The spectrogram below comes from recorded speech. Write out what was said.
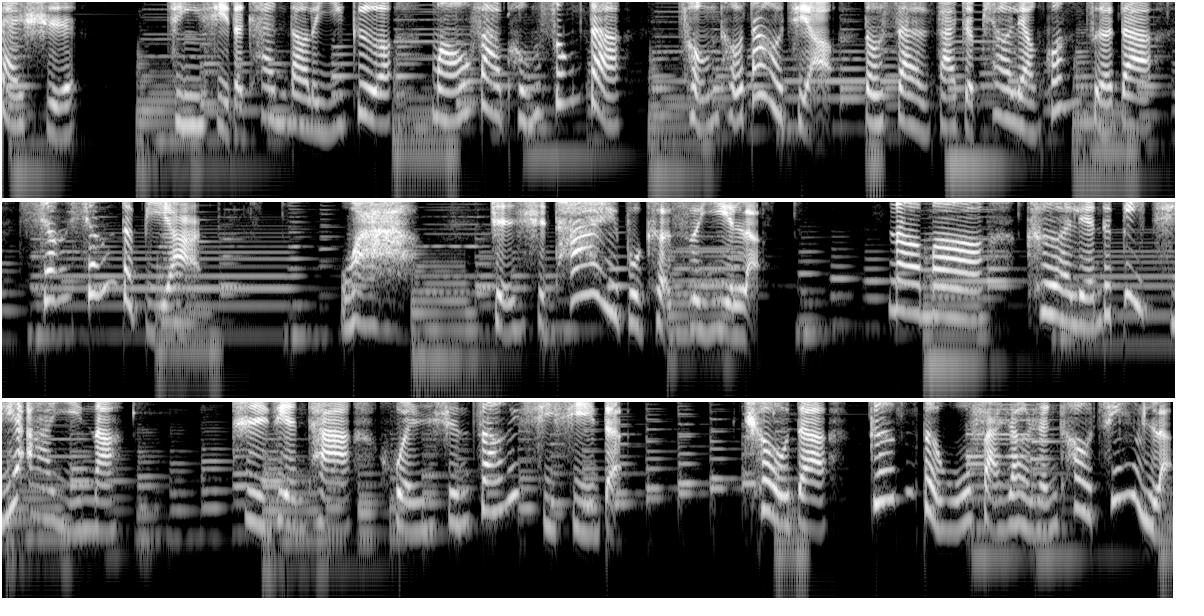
来时，惊喜地看到了一个毛发蓬松的。从头到脚都散发着漂亮光泽的香香的比尔，哇，真是太不可思议了。那么可怜的碧琪阿姨呢？只见她浑身脏兮兮的，臭的根本无法让人靠近了。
